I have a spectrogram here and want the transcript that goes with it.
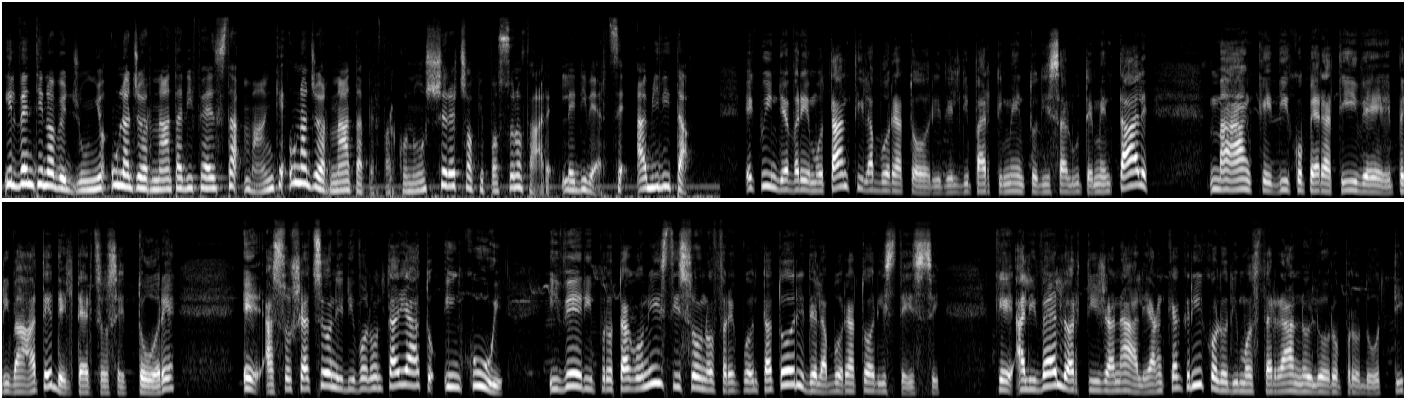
Il 29 giugno una giornata di festa ma anche una giornata per far conoscere ciò che possono fare le diverse abilità. E quindi avremo tanti laboratori del Dipartimento di Salute Mentale ma anche di cooperative private del terzo settore e associazioni di volontariato in cui i veri protagonisti sono frequentatori dei laboratori stessi che a livello artigianale e anche agricolo dimostreranno i loro prodotti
